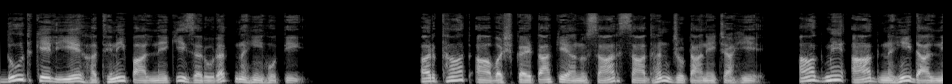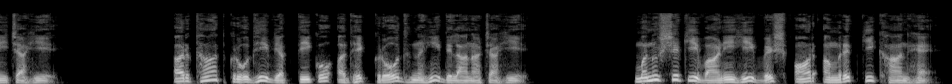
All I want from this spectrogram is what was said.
दूध के लिए हथिनी पालने की ज़रूरत नहीं होती। अर्थात आवश्यकता के अनुसार साधन जुटाने चाहिए। आग में आग नहीं डालनी चाहिए। अर्थात क्रोधी व्यक्ति को अधिक क्रोध नहीं दिलाना चाहिए। मनुष्य की वाणी ही विष और अमृत की खान है।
